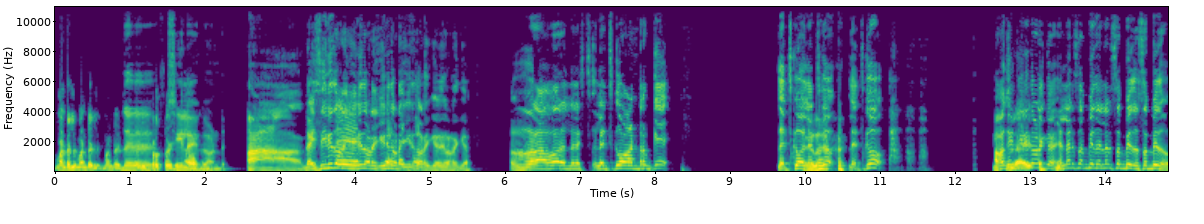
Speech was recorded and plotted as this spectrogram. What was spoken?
മണ്ടൽ മണ്ടൽ മണ്ടൽ. സി ആ, ലൈവ് ഉണ്ട് ആ ഗൈസ് ഇനി തുടങ്ങി ഇനി തുടങ്ങി ഇനി തുടങ്ങി ഇനി തുടങ്ങി ഇനി തുടങ്ങി. Bravo let's go under K let's go let's go let's go ഇനി തുടങ്ങി. എല്ലാരും സബ് ചെയ്തോ എല്ലാരും സബ് ചെയ്തോ സബ് ചെയ്തോ?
